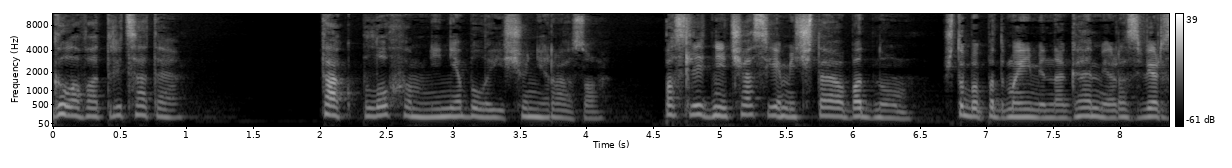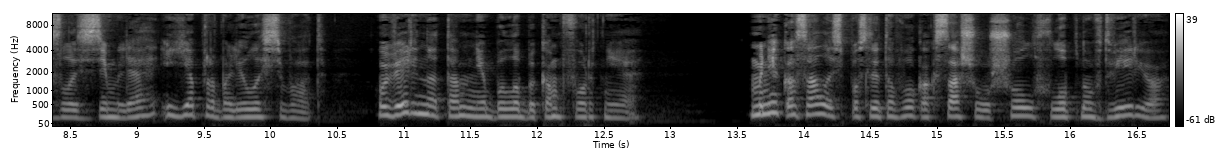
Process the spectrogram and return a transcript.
Глава 30. Так плохо мне не было еще ни разу. Последний час я мечтаю об одном, чтобы под моими ногами разверзлась земля, и я провалилась в ад. Уверена, там мне было бы комфортнее. Мне казалось, после того, как Саша ушел, хлопнув дверью,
